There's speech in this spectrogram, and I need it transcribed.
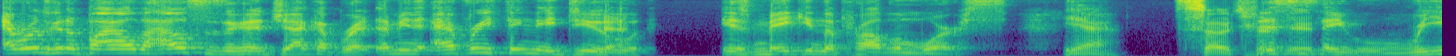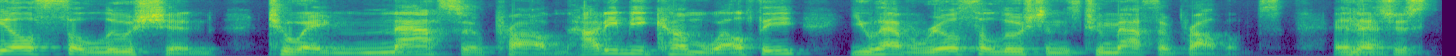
everyone's going to buy all the houses. They're going to jack up rent. I mean, everything they do yeah. is making the problem worse. Yeah. So true. This dude. is a real solution to a massive problem. How do you become wealthy? You have real solutions to massive problems. And yeah. that's just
